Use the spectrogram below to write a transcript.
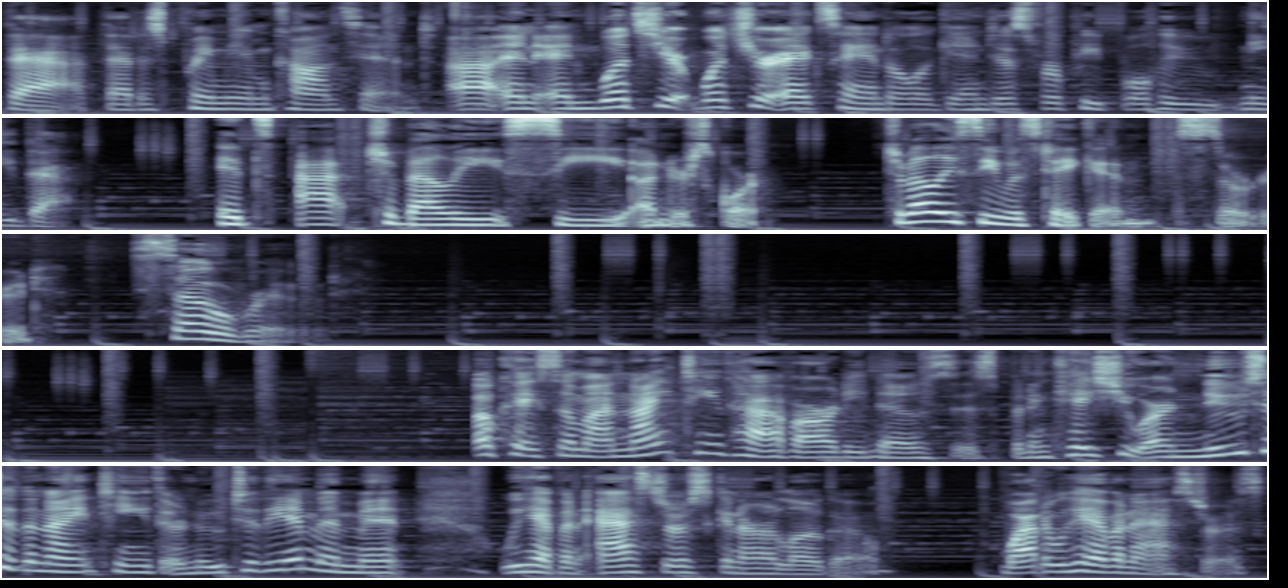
that that is premium content. Uh, and and what's your what's your X handle again, just for people who need that? It's at Chabeli C underscore. Chabeli C was taken. So rude. So rude. Okay, so my 19th hive already knows this, but in case you are new to the 19th or new to the amendment, we have an asterisk in our logo. Why do we have an asterisk?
